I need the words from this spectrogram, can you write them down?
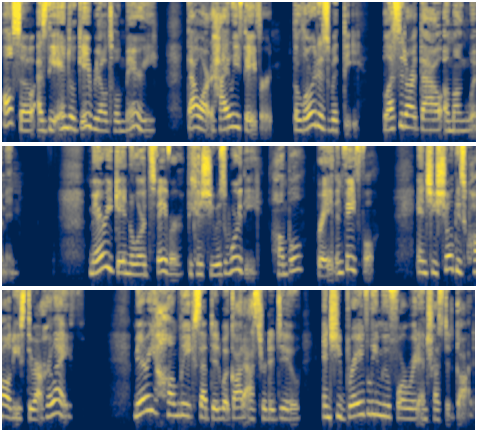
Also, as the angel Gabriel told Mary, Thou art highly favored, the Lord is with thee, blessed art thou among women. Mary gained the Lord's favor because she was worthy, humble, brave, and faithful, and she showed these qualities throughout her life. Mary humbly accepted what God asked her to do, and she bravely moved forward and trusted God,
